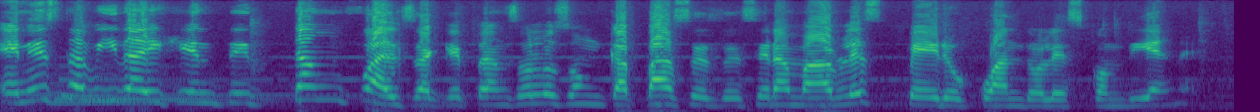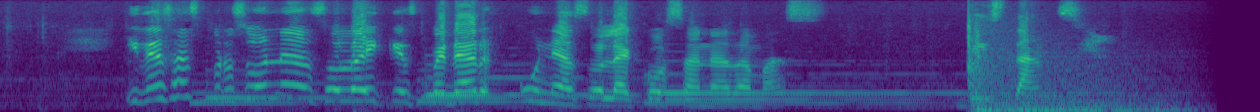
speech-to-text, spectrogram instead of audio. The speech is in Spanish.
En esta vida hay gente tan falsa que tan solo son capaces de ser amables, pero cuando les conviene. Y de esas personas solo hay que esperar una sola cosa nada más. Distancia.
